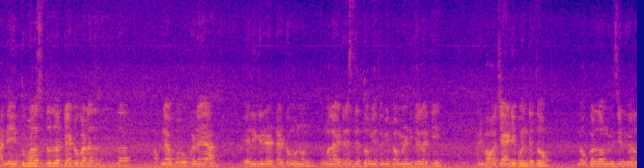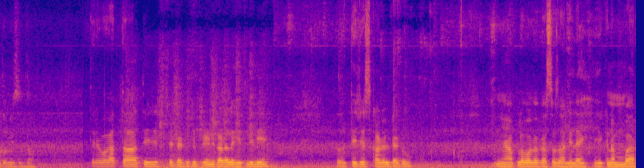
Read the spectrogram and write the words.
आणि तुम्हाला सुद्धा जर टॅटू काढायचा असेल तर आपल्या भाऊकडे या. एलिगेटेड टॅटू म्हणून. तुम्हाला ॲड्रेस देतो मी. तुम्ही कमेंट केला की. आणि भावाची आय डी पण देतो. लवकर जाऊन व्हिजिट करा तुम्ही सुद्धा. तर बघा आत्ता तेजसच्या टॅटूची प्रिंट काढायला घेतलेली आहे. तर तेजस काढेल टॅटू आणि आपलं बघा कसं झालेलं आहे. एक नंबर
